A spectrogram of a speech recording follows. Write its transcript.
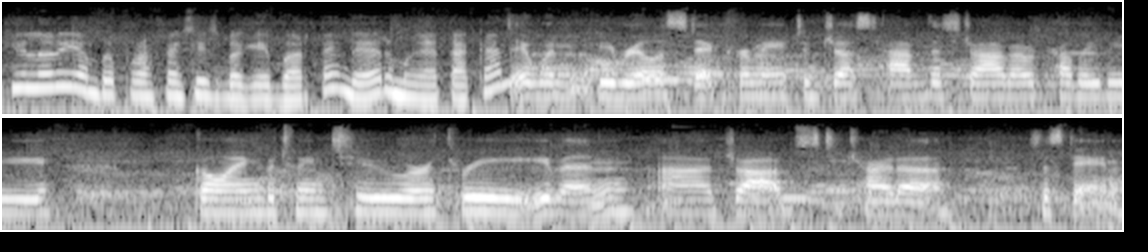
Hillary yang berprofesi sebagai bartender mengatakan, it wouldn't be realistic for me to just have this job. I would probably be going between two or three even uh, jobs to try to sustain.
